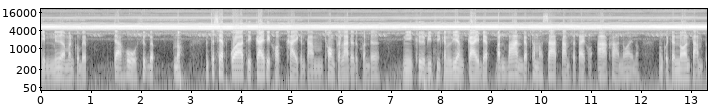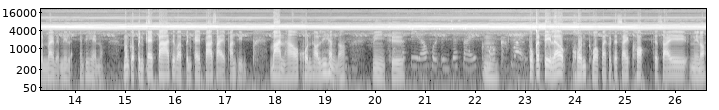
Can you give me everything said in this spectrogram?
กินเนื้อมันก็แบบจะโหซึกแบบเนาะมันจะแซ่บกว่าที่ไก่ที่เขาขายกันตามท้องตลาดเดอทุกคนเด้อนี่คือวิธีการเลี้ยงไก่แบบบ้านๆแบบธรรมชาติตามสไตล์ของอาคาน้อยเนาะมันก็จะนอนตามต้นไม้แบบนี้แหละอย่างที่เห็นเนาะมันก็เป็นไก่ปลาที่ว่าเป็นไก่ปลาสายพันธุ์ที่บ้านเฮาคนเฮาเลี้ยงเนาะนี่คือ อืขมอกไว้ปกติแล้วคนทั่วไปก็จะใช้คอกจะใช้นี่เนาะ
